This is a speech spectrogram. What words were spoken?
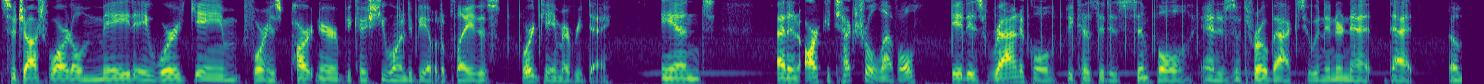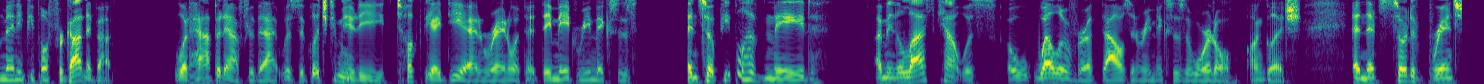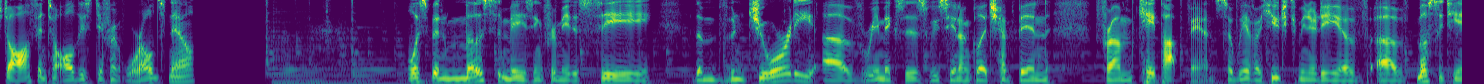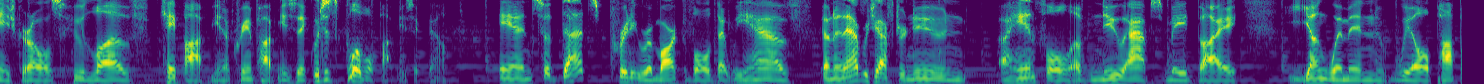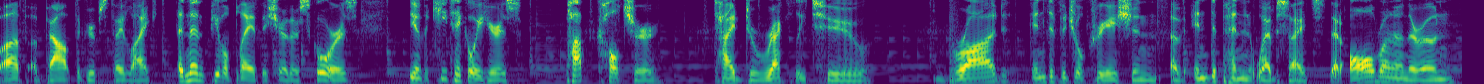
So Josh Wardle made a word game for his partner because she wanted to be able to play this word game every day. And at an architectural level, it is radical because it is simple and it is a throwback to an internet that uh, many people have forgotten about. What happened after that was the glitch community took the idea and ran with it. They made remixes. And so people have made I mean, the last count was well over a thousand remixes of Wordle on Glitch. And that's sort of branched off into all these different worlds now. What's been most amazing for me to see the majority of remixes we've seen on Glitch have been from K-pop fans. So we have a huge community of of mostly teenage girls who love K-pop, you know, Korean pop music, which is global pop music now. And so that's pretty remarkable that we have, on an average afternoon, a handful of new apps made by young women will pop up about the groups they like. And then people play it, they share their scores. You know, the key takeaway here is pop culture tied directly to broad individual creation of independent websites that all run on their own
